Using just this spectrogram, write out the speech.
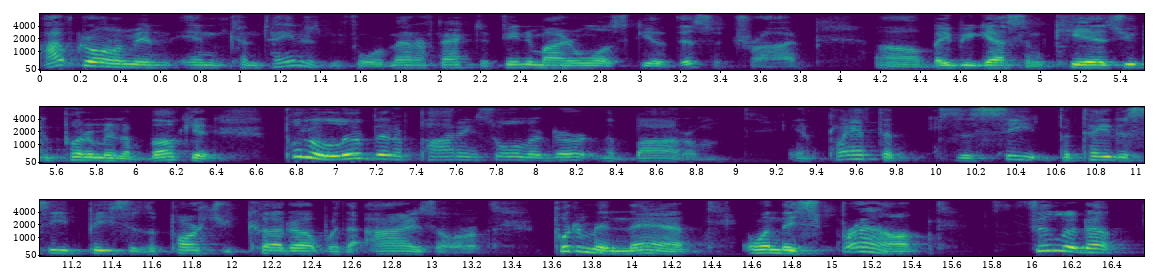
I've grown them in, in containers before. Matter of fact, if anybody wants to give this a try, uh, maybe you got some kids, you can put them in a bucket, put a little bit of potting soil or dirt in the bottom, and plant the, the seed, potato seed pieces, the parts you cut up with the eyes on them. Put them in that, and when they sprout, fill it up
